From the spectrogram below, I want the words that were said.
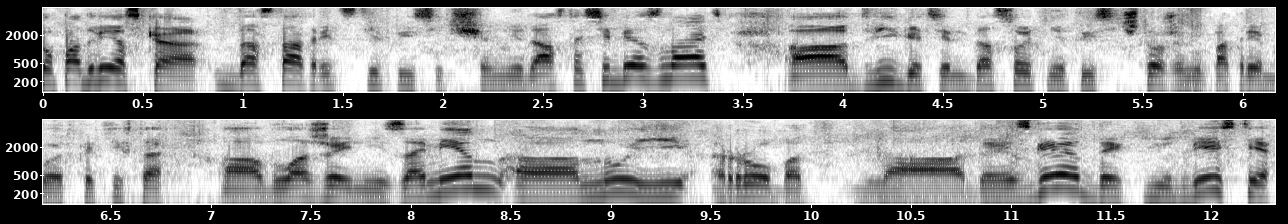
то подвеска до 130 тысяч не даст о себе знать, а двигатель до сотни тысяч тоже не потребует каких-то а, вложений, замен, а, ну и робот на DSG, DQ200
